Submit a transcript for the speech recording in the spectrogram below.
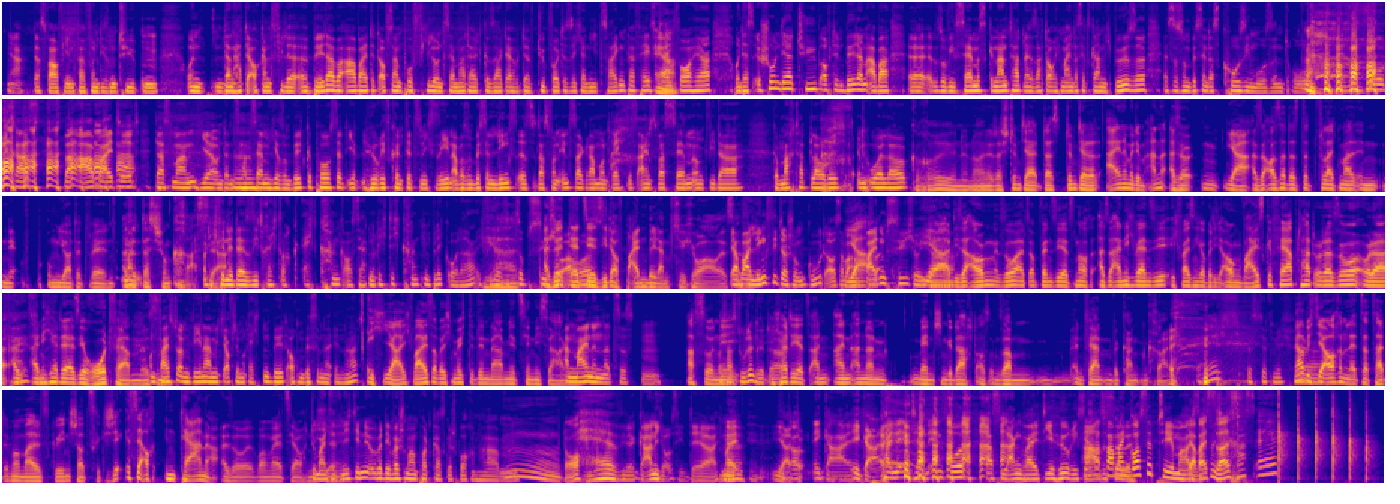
Ja, das war auf jeden Fall von diesem Typen. Und dann hat er auch ganz viele äh, Bilder bearbeitet auf seinem Profil und Sam hat halt gesagt, er, der Typ wollte sich ja nie zeigen per FaceTime Ja. vorher. Und das ist schon der Typ auf den Bildern, aber äh, so wie Sam es genannt hat, und er sagt auch, ich meine das jetzt gar nicht böse, es ist so ein bisschen das Cosimo-Syndrom. ist so krass bearbeitet, dass man hier, und dann hat Sam hier so ein Bild gepostet, ihr Höris könnt jetzt nicht sehen, aber so ein bisschen links ist das von Instagram und rechts ist eins, was Sam irgendwie da gemacht hat, glaube ich, im in Urlaub. Grüne Neune, das stimmt ja, das stimmt ja das eine mit dem anderen. Also, ja, also außer dass das vielleicht mal in, ne, umjottet werden. Also, Man- das ist schon krass. Und ich ja. finde, der sieht recht auch echt krank aus. Der hat einen richtig kranken Blick, oder? Ich finde, der ja, sieht so psycho also der, aus. der sieht auf beiden Bildern psycho aus. ja, aber also, links sieht er schon gut aus, aber Ja, auf beiden aber- Psycho, ja. ja. diese Augen so, als ob wenn sie jetzt noch, also eigentlich wären sie, ich weiß nicht, ob er die Augen weiß gefärbt hat oder so, oder eigentlich hätte er sie rot färben müssen. Und weißt du, an wen er mich auf dem rechten Bild auch ein bisschen erinnert? Ich, ja, ich weiß, aber ich möchte den Namen jetzt hier nicht sagen. An meinen Narzissten. Ach so, nee. hast du denn gedacht? Ich hatte jetzt an einen anderen Menschen gedacht aus unserem entfernten Bekanntenkreis. Echt? Wisst jetzt nicht. Da habe ich dir auch in letzter Zeit immer mal Screenshots geschickt. Ist ja auch interner, also wollen wir jetzt ja auch nicht. Du meinst jetzt nicht den, über den wir schon mal im Podcast gesprochen haben? Hm, doch. Hä, sieht ja gar nicht aus wie der. Ich meine, Nee, ja, sieht auch- doch. egal. Egal. Keine internen Infos, das langweilt die Höris. Ja, das war mein. Gossip-Thema. Ja, Ist das weißt du was? Krass, ey.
